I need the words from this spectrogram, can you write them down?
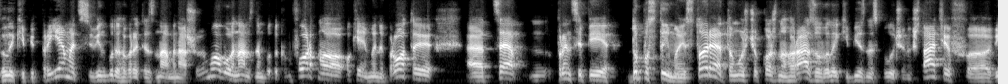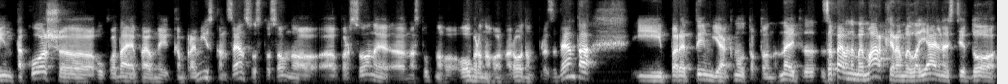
великий підприємець. Він буде говорити з нами нашою мовою. Нам з ним буде комфортно. Окей, ми не проти. Е, Це в принципі допустима історія, тому що кожного разу великий бізнес Сполучених Штатів е, він також е, укладає певний компроміс, консенсус стосовно е, персони е, наступного обраного народом президента. І перед тим як ну тобто, навіть е, за певними маркерами лояльності до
